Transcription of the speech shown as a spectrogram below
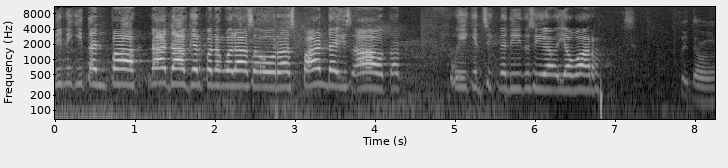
Dinikitan pa. Na-dagger pa nang wala sa oras. Panda is out. At wicked sick na dito si Ya- Yawar. Ito.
